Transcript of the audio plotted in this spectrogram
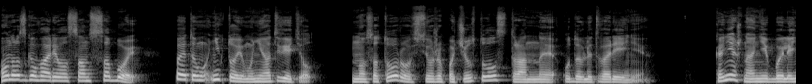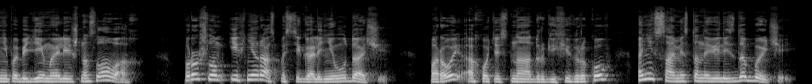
Он разговаривал сам с собой – поэтому никто ему не ответил, но Сатору все же почувствовал странное удовлетворение. Конечно, они были непобедимы лишь на словах. В прошлом их не раз постигали неудачи. Порой, охотясь на других игроков, они сами становились добычей.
